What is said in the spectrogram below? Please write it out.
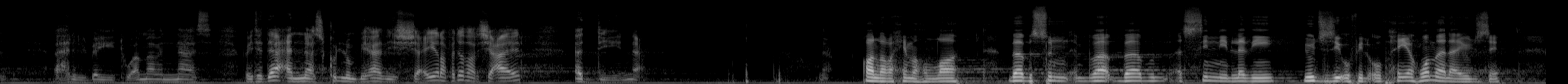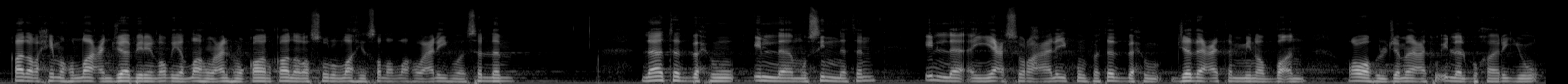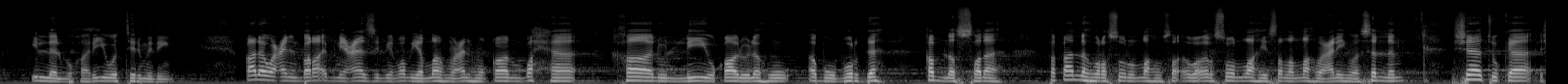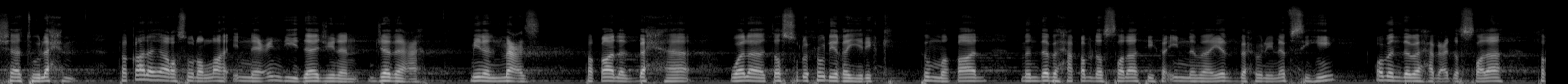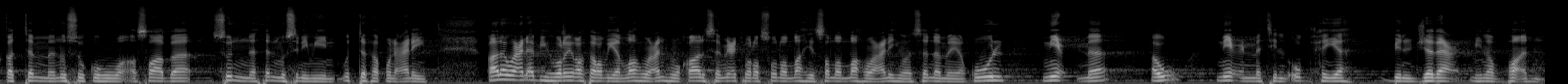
أهل البيت وأمام الناس فيتداعى الناس كل بهذه الشعيرة فتظهر شعائر الدين. نعم. نعم. قال رحمه الله باب السن باب السن الذي يجزئ في الأضحية وما لا يجزئ. قال رحمه الله عن جابر رضي الله عنه قال قال رسول الله صلى الله عليه وسلم لا تذبحوا إلا مسنة إلا أن يعسر عليكم فتذبحوا جذعة من الضأن. رواه الجماعة إلا البخاري إلا البخاري والترمذي. قال وعن البراء بن عازب رضي الله عنه قال ضحى خال لي يقال له أبو بردة قبل الصلاة فقال له رسول الله رسول الله صلى الله عليه وسلم شاتك شات لحم فقال يا رسول الله إن عندي داجنا جذعة من المعز. فقال اذبحها ولا تصلح لغيرك. ثم قال من ذبح قبل الصلاة فإنما يذبح لنفسه ومن ذبح بعد الصلاة فقد تم نسكه وأصاب سنة المسلمين. متفق عليه. قال وعن أبي هريرة رضي الله عنه قال سمعت رسول الله صلى الله عليه وسلم يقول نعم أو نعمة الأضحية بالجذع من الظأن.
